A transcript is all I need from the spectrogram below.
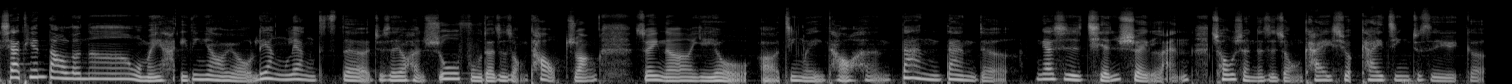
夏天到了呢，我们一定要有亮亮的，就是有很舒服的这种套装。所以呢，也有呃进了一套很淡淡的。应该是浅水蓝抽绳的这种开袖开襟，就是一个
